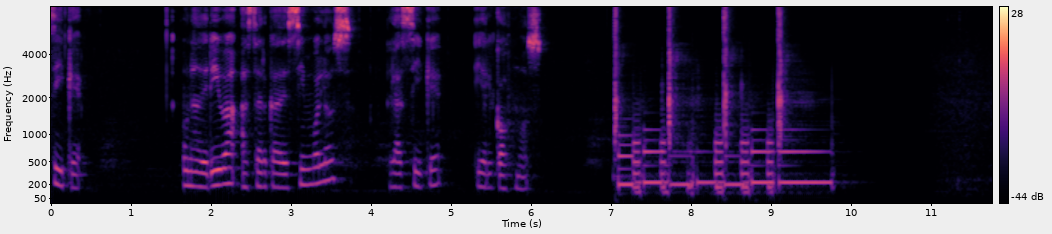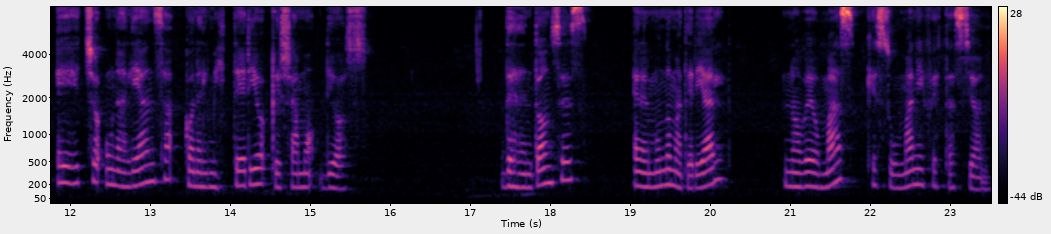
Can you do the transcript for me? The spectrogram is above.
Psique. Una deriva acerca de símbolos, la psique y el cosmos. He hecho una alianza con el misterio que llamo Dios. Desde entonces, en el mundo material, no veo más que su manifestación.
